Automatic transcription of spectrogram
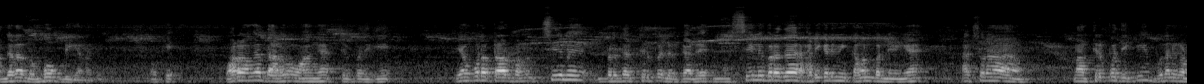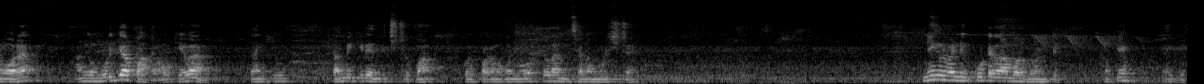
அந்த இடம் ரொம்ப பிடிக்கும் எனக்கு. ஓகே வரவங்க தாராளமாக வாங்க திருப்பதிக்கு. என் கூட ட்ராவல் பண்ண சீனு பிரதர் திருப்பதியில் இருக்காரு. சீனு பிரதர் அடிக்கடி நீங்கள் கமெண்ட் பண்ணுவீங்க. ஆக்சுவலாக நான் திருப்பதிக்கு புதன்கிழமை வரேன். அங்கே முடிஞ்சால் பார்க்கலாம். ஓகேவா தேங்க்யூ தம்பி கீழே இருப்பான். போய் பார்க்கலாம். கொஞ்சம் ஒர்க்கெல்லாம் இருந்துச்சு எல்லாம் முடிச்சிட்டேன். நீங்களும் வேண்டி கூட்டம் இல்லாமல் இருக்கணும்ட்டு. ஓகே தேங்க்யூ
